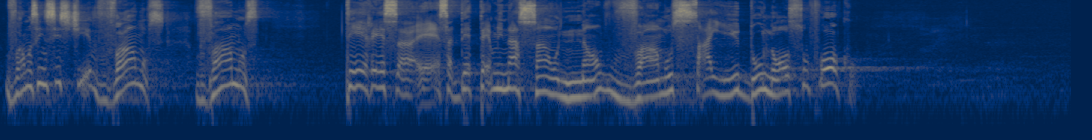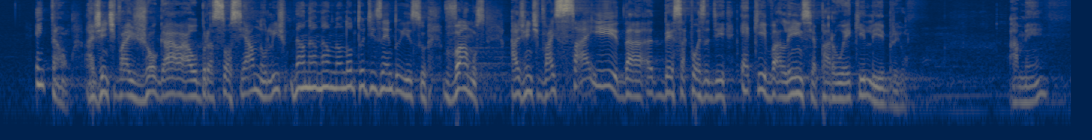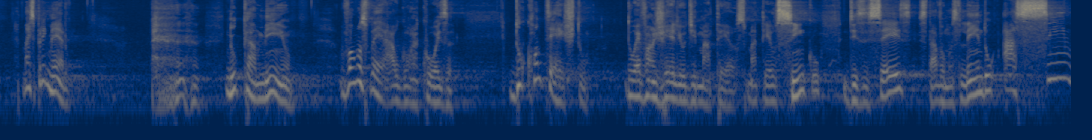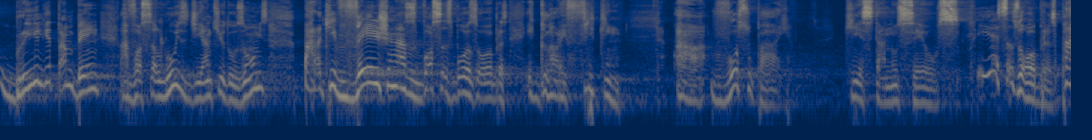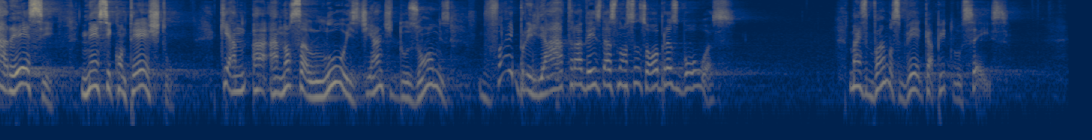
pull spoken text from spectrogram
Vamos insistir, vamos, vamos ter essa, essa determinação. Não vamos sair do nosso foco. Então, a gente vai jogar a obra social no lixo? Não, não, não, não, estou dizendo isso. Vamos, a gente vai sair da, dessa coisa de equivalência para o equilíbrio. Amém? Mas primeiro, no caminho, vamos ver alguma coisa do contexto do Evangelho de Mateus. Mateus 5, 16, estávamos lendo. Assim brilhe também a vossa luz diante dos homens, para que vejam as vossas boas obras e glorifiquem a vosso Pai que está nos céus. E essas obras, parece, nesse contexto, que a, a, a nossa luz diante dos homens vai brilhar através das nossas obras boas. Mas vamos ver capítulo 6.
